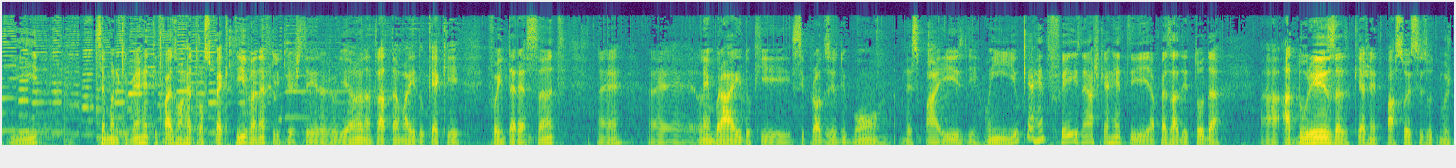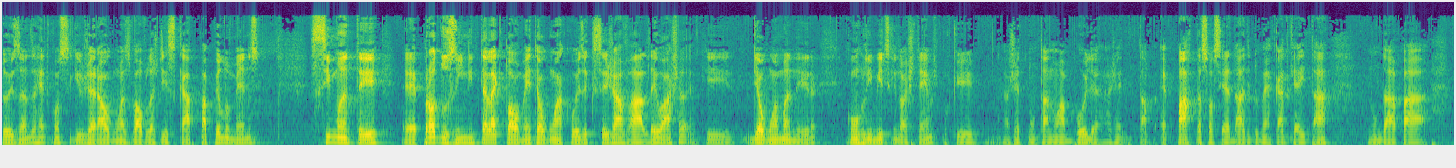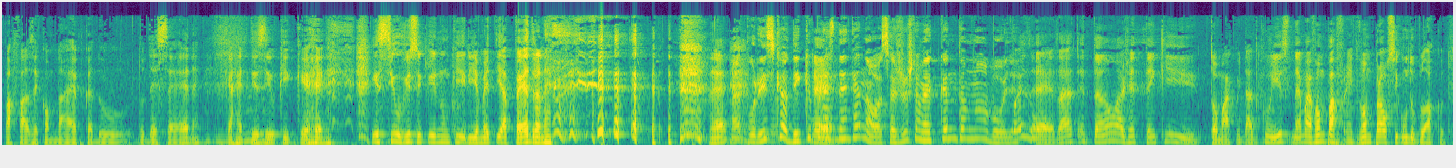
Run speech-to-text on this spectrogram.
E semana que vem a gente faz uma retrospectiva, né, Felipe Gesteira, Juliana? Tratamos aí do que é que foi interessante, né? É, lembrar aí do que se produziu de bom nesse país, de ruim, e o que a gente fez, né? Acho que a gente, apesar de toda a, a dureza que a gente passou esses últimos dois anos, a gente conseguiu gerar algumas válvulas de escape para pelo menos se manter eh, produzindo intelectualmente alguma coisa que seja válida. Eu acho que, de alguma maneira, com os limites que nós temos, porque a gente não está numa bolha, a gente tá, é parte da sociedade, do mercado que aí está, não dá para fazer como na época do, do DCE, né? Que a gente dizia o que quer. E se o vice que não queria, metia a pedra, né? né? Mas por isso que eu digo que o é. presidente é nosso, é justamente porque não estamos numa bolha. Pois é, então a gente tem que tomar cuidado com isso, né? Mas vamos para frente, vamos para o segundo bloco.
